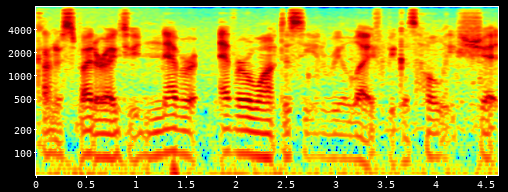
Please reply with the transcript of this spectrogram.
Kind of spider eggs you never ever want to see in real life because holy shit.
